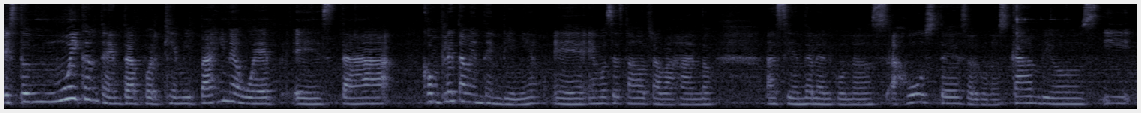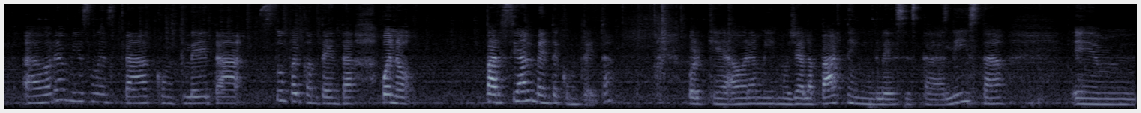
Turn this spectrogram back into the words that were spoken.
estoy muy contenta porque mi página web está completamente en línea. Eh, hemos estado trabajando haciéndole algunos ajustes, algunos cambios y ahora mismo está completa, súper contenta. Bueno, parcialmente completa porque ahora mismo ya la parte en inglés está lista. Em,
